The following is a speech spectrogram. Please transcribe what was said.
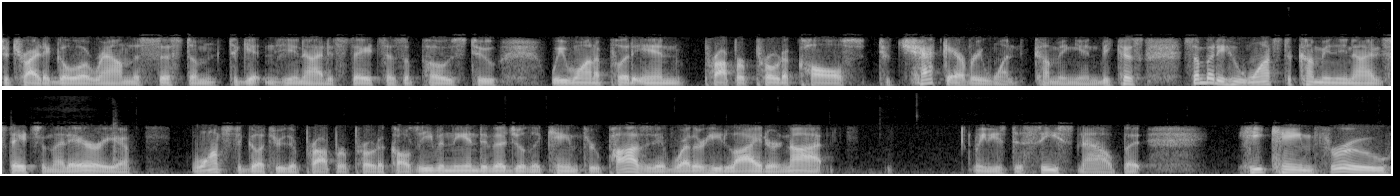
to try to go around the system to get into the United States, as opposed to we want to put in proper protocols to check everyone coming in. Because somebody who wants to come in the United States in that area wants to go through the proper protocols. Even the individual that came through positive, whether he lied or not, I mean, he's deceased now, but he came through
